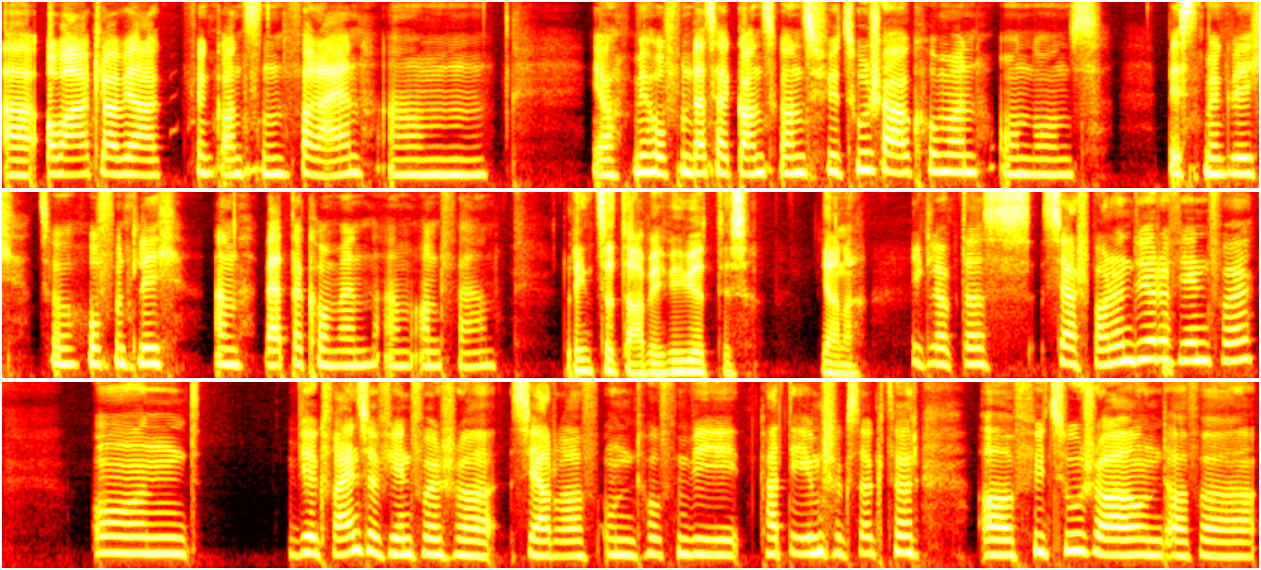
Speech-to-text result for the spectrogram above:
Äh, aber auch, glaube ich, auch für den ganzen Verein. Ähm, ja, wir hoffen, dass halt ganz, ganz viele Zuschauer kommen und uns bestmöglich zu hoffentlich ein Weiterkommen ähm, anfeiern. Linzer Derby, wie wird das? Jana? Ich glaube, dass es sehr spannend wird auf jeden Fall und wir freuen uns auf jeden Fall schon sehr drauf und hoffen, wie Kathi eben schon gesagt hat, auf viel Zuschauer und auf eine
